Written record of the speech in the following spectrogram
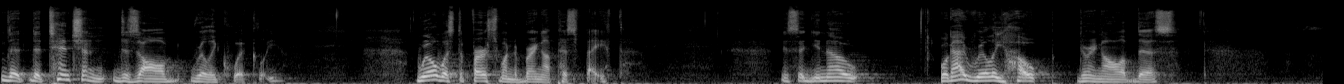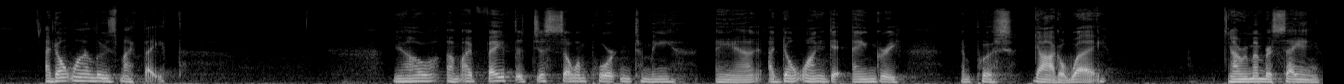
the, the tension dissolved really quickly. Will was the first one to bring up his faith. He said, You know, what I really hope during all of this, I don't want to lose my faith. You know, uh, my faith is just so important to me, and I don't want to get angry and push God away. I remember saying,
